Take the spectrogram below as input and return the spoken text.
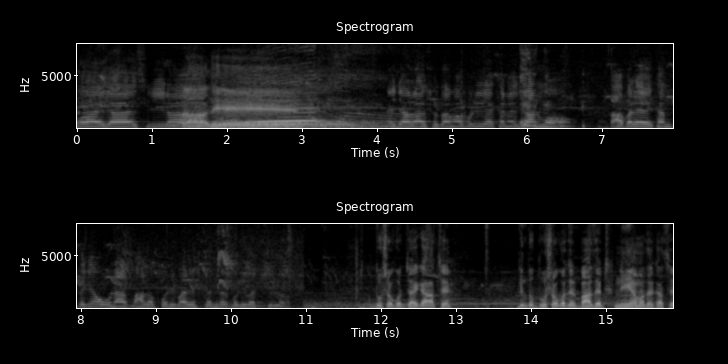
জয় জয় শ্রীরাম। রাধে। এইটা হলো সুদামাপুরীর এখানে জন্ম। তারপরে এখান থেকে ওনার ভালো পরিবার স্ট্যান্ডার্ড পরিবার ছিল। দুশো গজ জায়গা আছে। কিন্তু দুশো গজের বাজেট নেই আমাদের কাছে।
